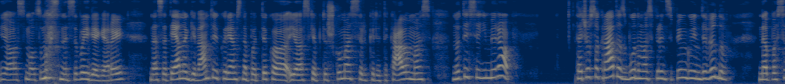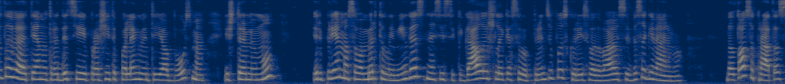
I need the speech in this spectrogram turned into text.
jo smalsumas nesibaigė gerai, nes atėnų gyventojai, kuriems nepatiko jo skeptiškumas ir kritikavimas, nuteisė jį miriop. Tačiau Sokratas, būdamas principingų individų, nepasidavė atėnų tradicijai prašyti palengvinti jo bausmę ištremimu ir priėmė savo mirtį laimingas, nes jis iki galo išlaikė savo principus, kuriais vadovavosi visą gyvenimą. Dėl to Sokratas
